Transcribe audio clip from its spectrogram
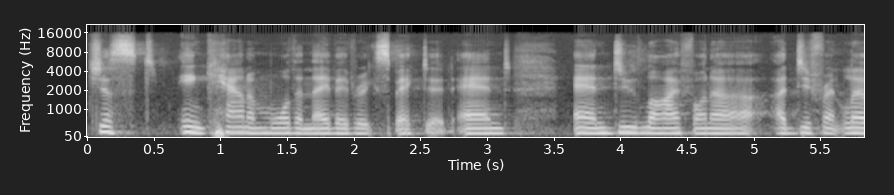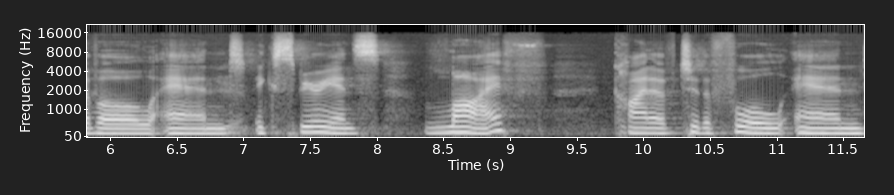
just encounter more than they've ever expected and and do life on a, a different level and Yeah. experience life kind of to the full and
